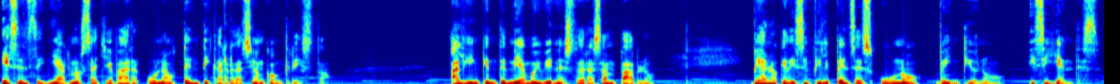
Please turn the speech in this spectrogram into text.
es enseñarnos a llevar una auténtica relación con Cristo. Alguien que entendía muy bien esto era San Pablo. Vean lo que dice en Filipenses 1, 21 y siguientes.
